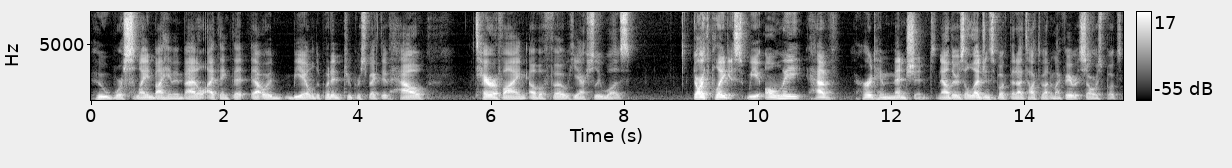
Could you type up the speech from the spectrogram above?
who were slain by him in battle. I think that that would be able to put into perspective how terrifying of a foe he actually was. Darth Plagueis. We only have heard him mentioned. Now, there's a Legends book that I talked about in my favorite Star Wars books.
